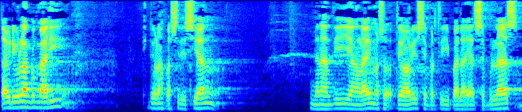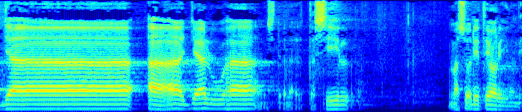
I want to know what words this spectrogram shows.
Tapi diulang kembali, itulah perselisihan. Dan nanti yang lain masuk teori seperti pada ayat 11 ja'a jaluha tasil Masuk di teori nanti.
